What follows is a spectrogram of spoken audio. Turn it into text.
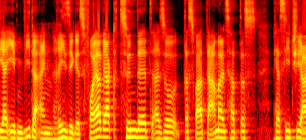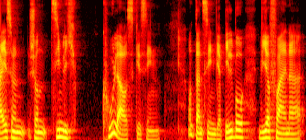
der eben wieder ein riesiges Feuerwerk zündet. Also das war damals, hat das per CGI schon, schon ziemlich cool ausgesehen. Und dann sehen wir Bilbo, wie er vor einer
